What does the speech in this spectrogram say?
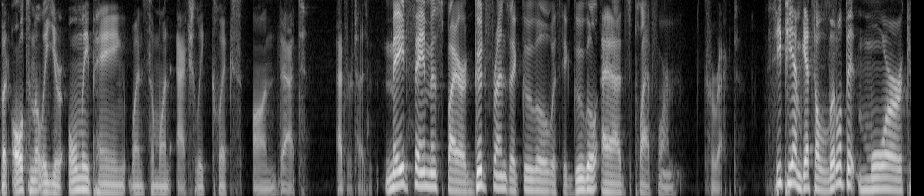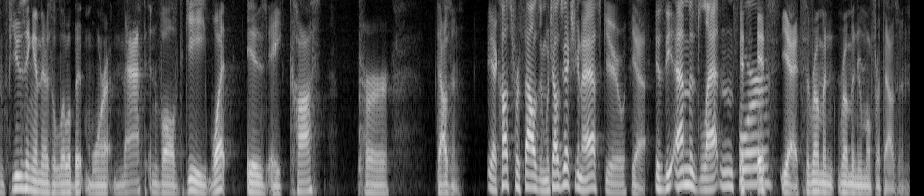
but ultimately you're only paying when someone actually clicks on that advertisement. Made famous by our good friends at Google with the Google Ads platform. Correct. CPM gets a little bit more confusing and there's a little bit more math involved. Gee, what is a cost per thousand? Yeah, cost per thousand, which I was actually going to ask you. Yeah. Is the M is Latin for? It's, it's yeah, it's the Roman Roman numeral for a thousand.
